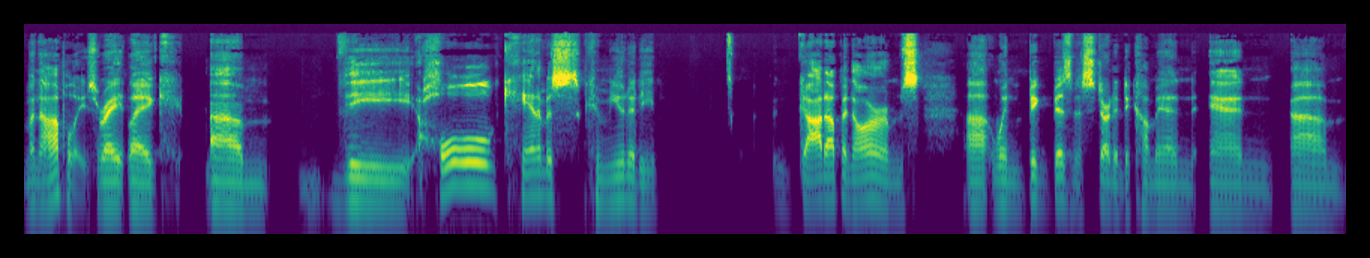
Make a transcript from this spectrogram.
monopolies, right? Like um the whole cannabis community got up in arms uh, when big business started to come in and um,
